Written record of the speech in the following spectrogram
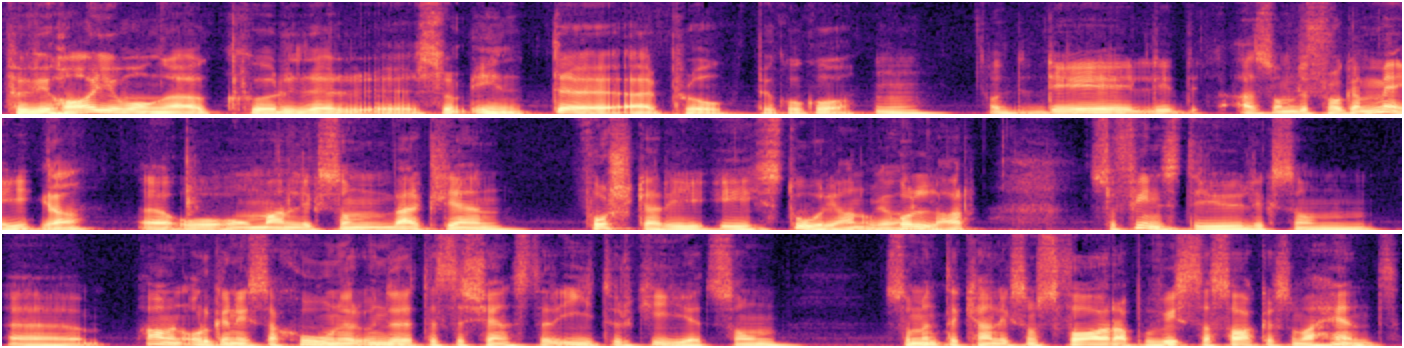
För vi har ju många kurder eh, som inte är pro-PKK. Mm. Och det är, alltså om du frågar mig, ja. Eh, och om man liksom verkligen forskar i, i historien och ja. kollar, så finns det ju liksom eh, organisationer, underrättelsetjänster i Turkiet som, som inte kan liksom svara på vissa saker som har hänt.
